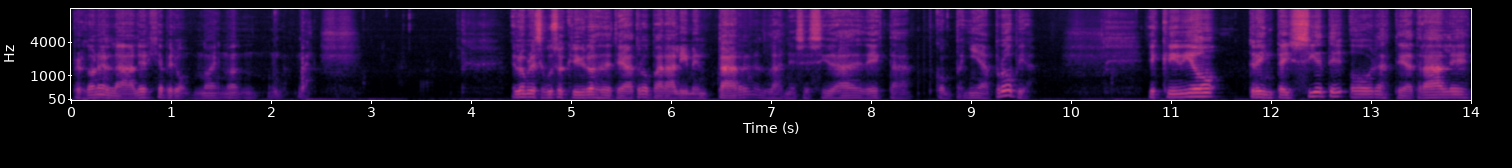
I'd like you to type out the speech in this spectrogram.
Perdonen la alergia, pero no, no, bueno. El hombre se puso a escribir obras de teatro para alimentar las necesidades de esta compañía propia. Escribió 37 obras teatrales,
